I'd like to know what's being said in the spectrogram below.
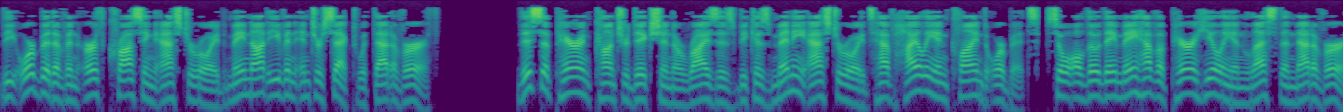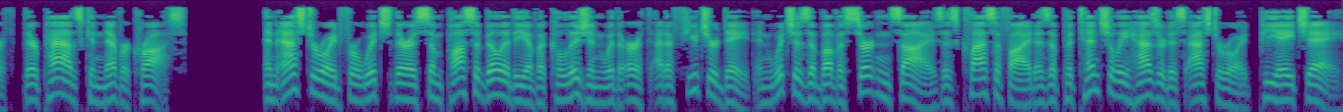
The orbit of an Earth-crossing asteroid may not even intersect with that of Earth. This apparent contradiction arises because many asteroids have highly inclined orbits, so although they may have a perihelion less than that of Earth, their paths can never cross. An asteroid for which there is some possibility of a collision with Earth at a future date and which is above a certain size is classified as a potentially hazardous asteroid PHA.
